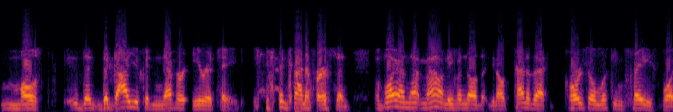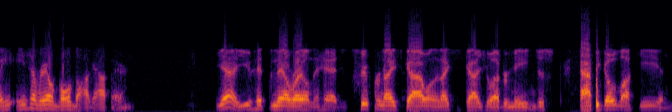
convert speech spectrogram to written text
most the the guy you could never irritate kind of person. But boy, on that mound, even though that you know, kind of that cordial looking face, boy, he, he's a real bulldog out there. Yeah, you hit the nail right on the head. Super nice guy, one of the nicest guys you'll ever meet, and just happy go lucky. And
